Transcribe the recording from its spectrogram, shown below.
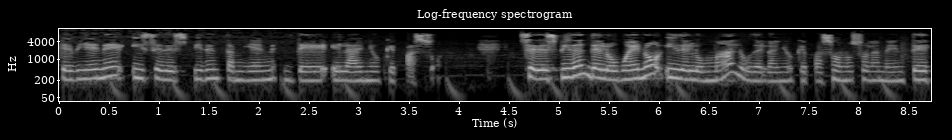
que viene y se despiden también del año que pasó se despiden de lo bueno y de lo malo del año que pasó, no solamente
